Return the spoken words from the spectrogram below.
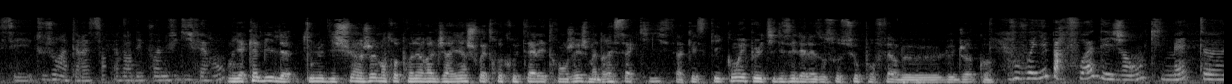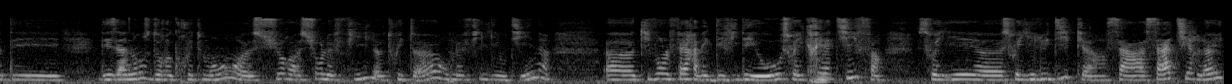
C'est toujours intéressant d'avoir des points de vue différents. Il y a Kabil qui nous dit Je suis un jeune entrepreneur algérien, je souhaite recruter à l'étranger, je m'adresse à qui? Qui Comment il peut utiliser les réseaux sociaux pour faire le, job quoi? Vous voyez parfois des gens qui mettent des, des annonces de recrutement sur, sur le fil Twitter ou le fil LinkedIn. Euh, qui vont le faire avec des vidéos. Soyez créatifs, soyez, euh, soyez ludiques, ça, ça attire l'œil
